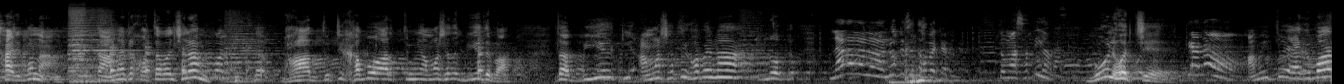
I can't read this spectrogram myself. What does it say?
ছাড়বো না। তা আমি একটা কথা বলছিলাম ভাত দুটি খাব আর তুমি আমার সাথে বিয়ে দেবা। তা বিয়ে কি আমার সাথে হবে না লোক না না না না লোকের সাথে হবে কেন? তোমার সাথেই হবে। ভুল হচ্ছে। কেন? আমি তো একবার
